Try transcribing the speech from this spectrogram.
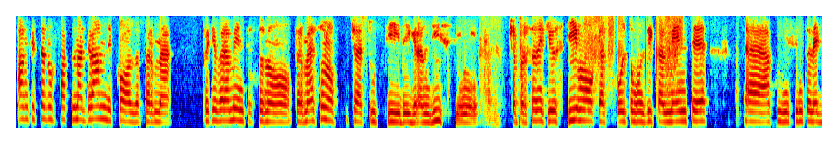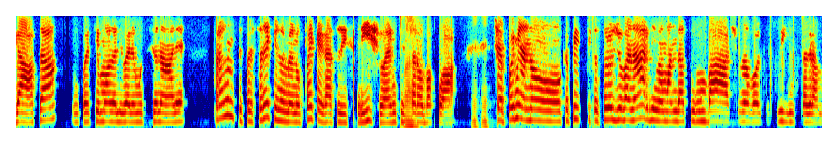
anche se hanno fatto una grande cosa per me, perché veramente sono, per me sono cioè, tutti dei grandissimi, cioè persone che io stimo, che ascolto musicalmente, eh, a cui mi sento legata in qualche modo a livello emozionale, però sono tutte persone che non mi hanno poi cagato di striscio eh, in questa eh. roba qua. Cioè, poi mi hanno capito, solo Giovanardi mi ha mandato un bacio una volta su Instagram.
